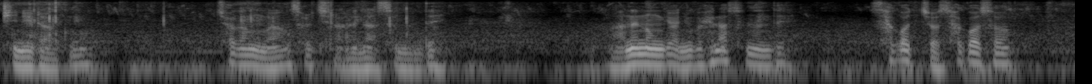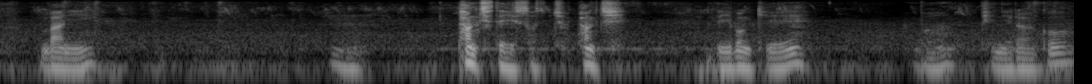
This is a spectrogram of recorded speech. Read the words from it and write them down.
비닐하고 차광망 설치를 안 해놨었는데 안 해놓은 게 아니고 해놨었는데 사궜죠. 사궈서 많이 음, 방치돼 있었죠. 방치. 이번 기회에 한번 비닐하고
